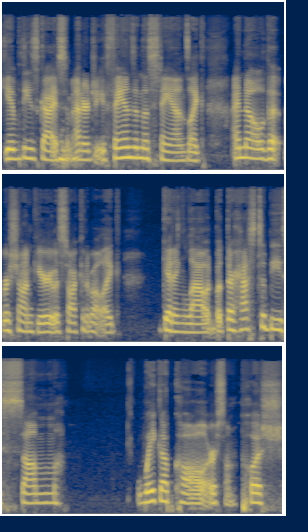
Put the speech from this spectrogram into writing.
give these guys some mm-hmm. energy fans in the stands like i know that rashan gary was talking about like getting loud but there has to be some wake up call or some push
